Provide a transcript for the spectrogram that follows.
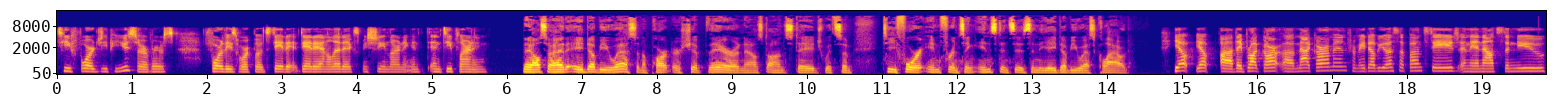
T4 GPU servers for these workloads, data, data analytics, machine learning, and, and deep learning. They also had AWS and a partnership there announced on stage with some T4 inferencing instances in the AWS cloud. Yep, yep. Uh, they brought Gar- uh, Matt Garman from AWS up on stage, and they announced the new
